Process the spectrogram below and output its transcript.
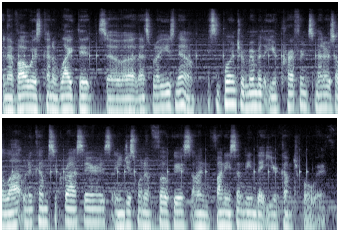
and I've always kind of liked it, so uh, that's what I use now. It's important to remember that your preference matters a lot when it comes to crosshairs, and you just want to focus on finding something that you're comfortable with.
